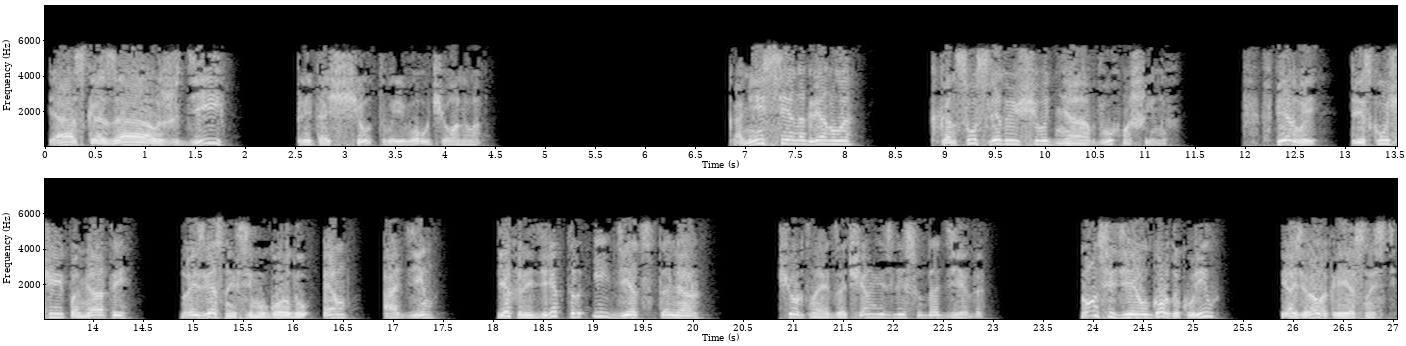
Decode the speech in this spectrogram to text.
Я сказал, жди, притащу твоего ученого». Комиссия нагрянула к концу следующего дня в двух машинах. В первой — трескучий, помятый, но известный всему городу М-1, ехали директор и дед-столяр. Черт знает, зачем везли сюда деда. Но он сидел, гордо курил и озирал окрестность.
